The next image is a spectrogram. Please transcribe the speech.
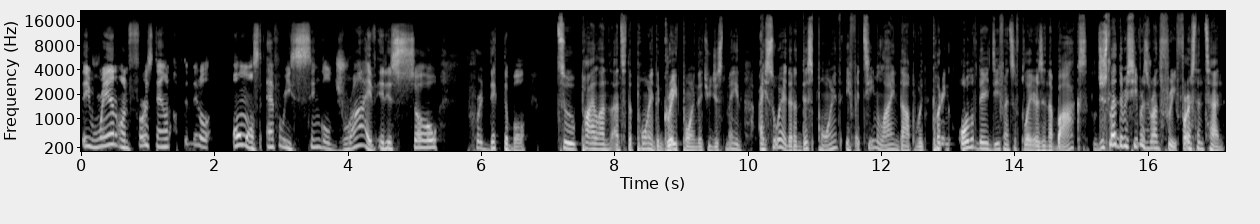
They ran on first down up the middle almost every single drive. It is so predictable to pile on onto the point, the great point that you just made, I swear that at this point, if a team lined up with putting all of their defensive players in a box, just let the receivers run free, first and ten.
